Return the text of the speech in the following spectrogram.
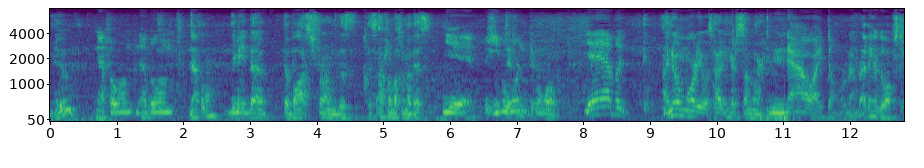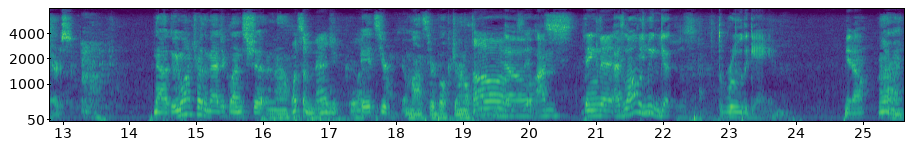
Nephilim. who? Nephilim. Nebulum. Nephilim? You mean the the boss from this this optional boss from Abyss? Yeah. The evil different one. different world. Yeah, but I know Mordia was hiding here somewhere. Now I don't remember. I think I go upstairs. Now, do we want to try the magic lens shit or no? what's a magic? One? It's your monster book journal. Oh, No, I'm thing that. as I long as we didn't can get- Through the game. You know? All right.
